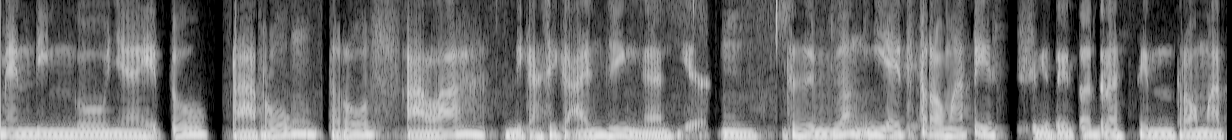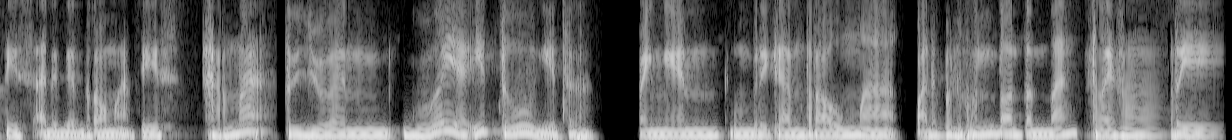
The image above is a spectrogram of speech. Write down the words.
Mendingo-nya itu tarung terus kalah dikasih ke anjing kan gitu. Hmm. Terus dia bilang iya itu traumatis gitu. Itu adalah scene traumatis, adegan traumatis karena tujuan gue ya itu gitu pengen memberikan trauma pada penonton tentang slavery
